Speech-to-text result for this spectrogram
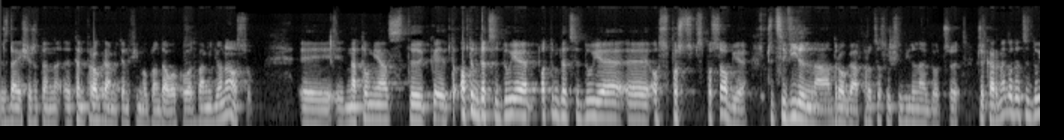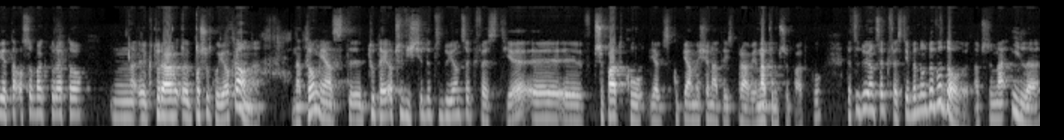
Zdaje się, że ten, ten program i ten film oglądało około 2 miliony osób. Y, natomiast y, o tym decyduje, o tym decyduje y, o sposobie, czy cywilna droga procesu cywilnego, czy, czy karnego, decyduje ta osoba, która to, mm, która poszukuje ochrony. Natomiast tutaj oczywiście decydujące kwestie w przypadku, jak skupiamy się na tej sprawie, na tym przypadku, decydujące kwestie będą dowodowe. Znaczy na ile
